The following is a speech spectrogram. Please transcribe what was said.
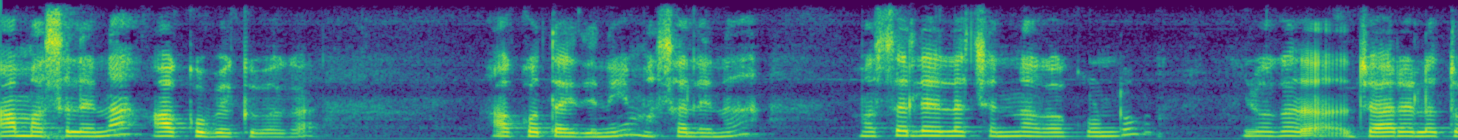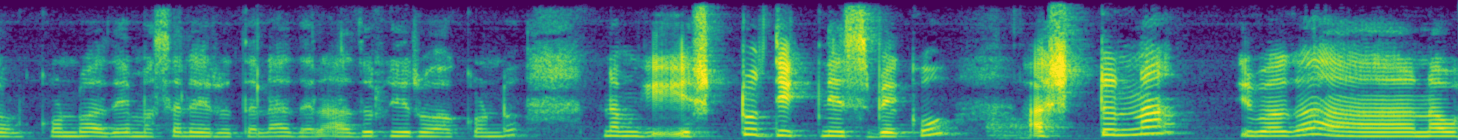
ಆ ಮಸಾಲೆನ ಹಾಕ್ಕೋಬೇಕು ಇವಾಗ. ಹಾಕ್ಕೋತಾ ಇದ್ದೀನಿ ಮಸಾಲೆನ. ಮಸಾಲೆ ಎಲ್ಲ ಚೆನ್ನಾಗಿ ಹಾಕ್ಕೊಂಡು ಇವಾಗ ಜಾರೆಲ್ಲ ತೊಳ್ಕೊಂಡು ಅದೇ ಮಸಾಲೆ ಇರುತ್ತಲ್ಲ ಅದೆಲ್ಲ ಅದ್ರ ನೀರು ಹಾಕ್ಕೊಂಡು ನಮಗೆ ಎಷ್ಟು ತಿಕ್ನೆಸ್ ಬೇಕು ಅಷ್ಟನ್ನು ಇವಾಗ ನಾವು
